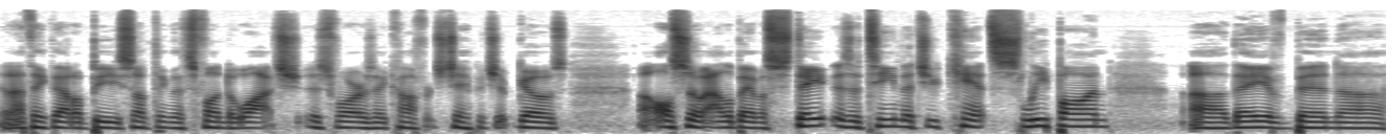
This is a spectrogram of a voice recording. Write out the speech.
and I think that'll be something that's fun to watch as far as a conference championship goes. Uh, also, Alabama State is a team that you can't sleep on. Uh, they have been uh,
